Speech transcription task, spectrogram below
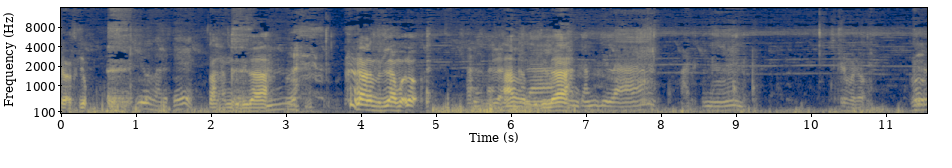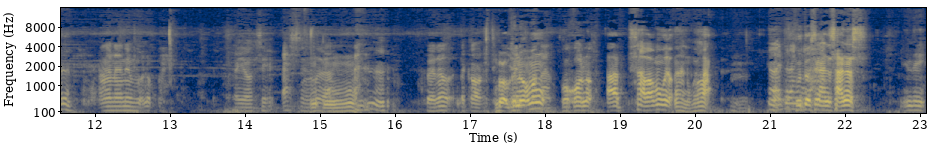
Belak yuk. Iya. Alhamdulillah. Alhamdulillah mbok no. Alhamdulillah. Alhamdulillah. Alhamdulillah. anane mbok lep. Ayo sir S. Bano teko. Mbok geno mang kokono ah, salammu koyo ngono lak. Foto sing sanes. Ini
